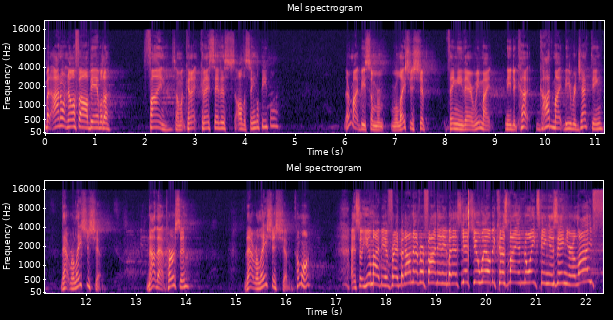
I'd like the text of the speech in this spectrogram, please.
But I don't know if I'll be able to find someone. Can I, can I say this all the single people? There might be some relationship thingy there we might need to cut. God might be rejecting that relationship, not that person, that relationship. Come on. And so you might be afraid, but I'll never find anybody else. Yes, you will, because my anointing is in your life.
